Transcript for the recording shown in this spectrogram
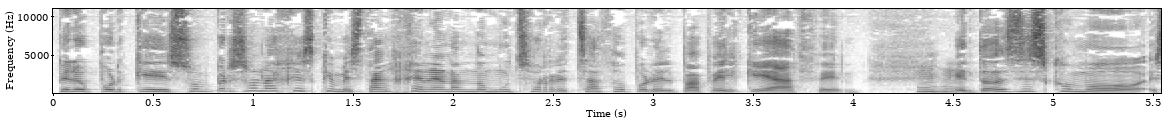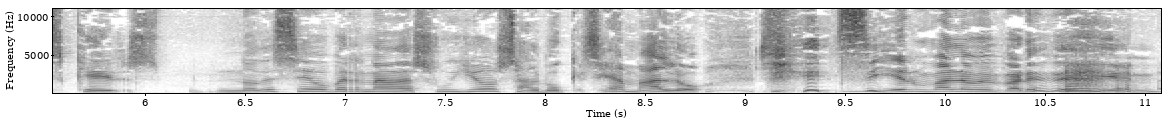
pero porque son personajes que me están generando mucho rechazo por el papel que hacen. Entonces es como, es que no deseo ver nada suyo, salvo que sea malo. Si, es malo me parece bien.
